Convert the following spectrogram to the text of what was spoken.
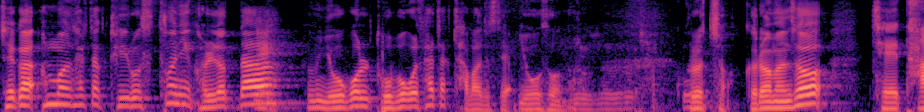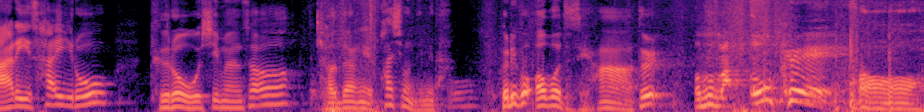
제가 한번 살짝 뒤로 스턴이 걸렸다? 그러면 요걸 도복을 살짝 잡아주세요. 요 손으로. 그렇죠. 그러면서 제 다리 사이로 들어오시면서 겨드랑이에 파시면 됩니다. 그리고 업어주세요. 하나 둘 업어봐. 오케이. 어.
